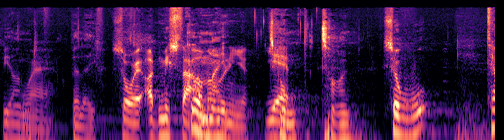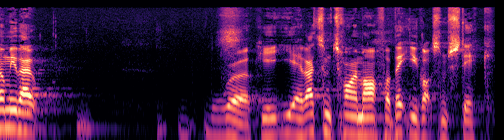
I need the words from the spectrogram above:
beyond Wow. belief. Sorry, I'd missed that. Go I'm on, mate. you. Yeah. Time. So, w- tell me about work. You, you had some time off. I bet you got some stick.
